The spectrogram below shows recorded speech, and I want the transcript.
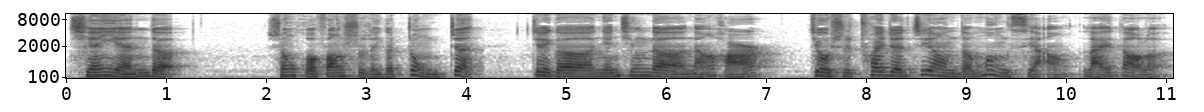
前沿的生活方式的一个重镇。这个年轻的男孩儿就是揣着这样的梦想来到了。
